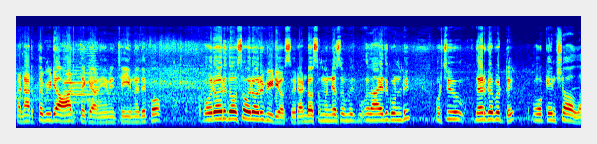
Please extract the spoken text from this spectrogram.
കാരണം അടുത്ത വീഡിയോ ആടത്തേക്കാണ് ഞാൻ ചെയ്യുന്നത് ഇപ്പോൾ അപ്പോൾ ഓരോരോ ദിവസം ഓരോരോ വീഡിയോസ് രണ്ട് ദിവസം മുന്നേ ദിവസം അതായത് കൊണ്ട് കുറച്ച് ദീർഘപ്പെട്ട് ഓക്കെ ഇൻഷാല്ല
